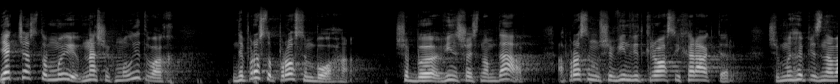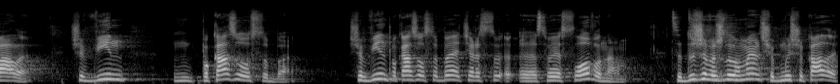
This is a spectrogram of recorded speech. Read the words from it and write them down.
Як часто ми в наших молитвах не просто просимо Бога, щоб Він щось нам дав, а просимо, щоб Він відкривав свій характер, щоб ми його пізнавали, щоб Він показував себе, щоб Він показував себе через е, своє слово нам. Це дуже важливий момент, щоб ми шукали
